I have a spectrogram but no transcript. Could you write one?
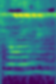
Charlie.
